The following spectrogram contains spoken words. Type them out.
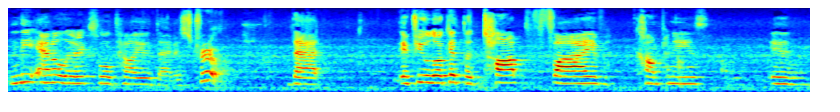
And the analytics will tell you that is true. That if you look at the top five companies in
